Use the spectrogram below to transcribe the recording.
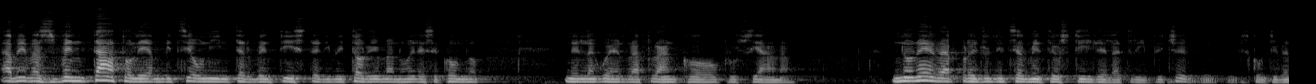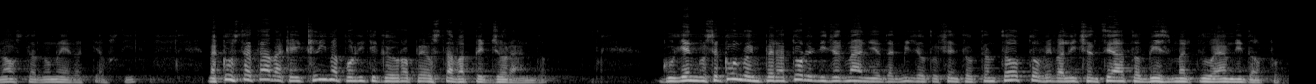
aveva sventato le ambizioni interventiste di Vittorio Emanuele II nella guerra franco-prussiana. Non era pregiudizialmente ostile la triplice, Visconti Venosta non era ostile, ma constatava che il clima politico europeo stava peggiorando Guglielmo II, imperatore di Germania dal 1888, aveva licenziato Bismarck due anni dopo,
